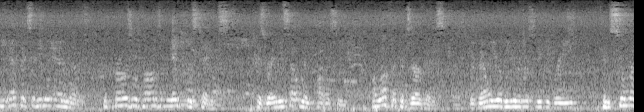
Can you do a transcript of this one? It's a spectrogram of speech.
the ethics of eating animals, the pros and cons of nation states, Israeli settlement policy, halachic observance, the value of a university degree, consumer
